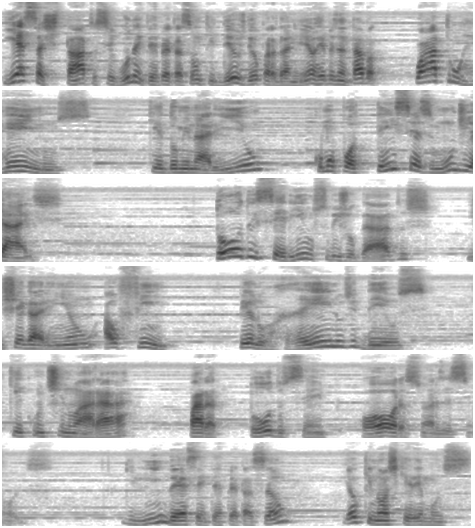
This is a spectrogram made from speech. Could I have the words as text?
E essa estátua, segundo a interpretação que Deus deu para Daniel, representava quatro reinos que dominariam como potências mundiais. Todos seriam subjugados e chegariam ao fim pelo reino de Deus que continuará para todo sempre. Ora, senhoras e senhores. Que linda é essa interpretação. É o que nós queremos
